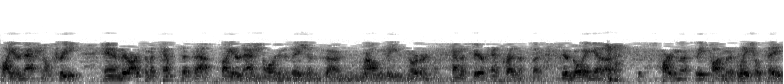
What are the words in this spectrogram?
by international treaty. And there are some attempts at that by international organizations uh, around the northern hemisphere at present, but they're going at a, pardon the, the pun, but a glacial pace.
